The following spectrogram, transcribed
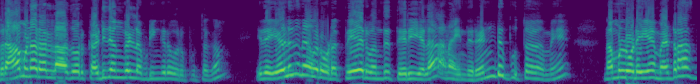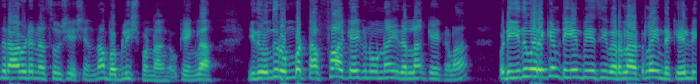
பிராமணர் அல்லாதோர் கடிதங்கள் அப்படிங்கிற ஒரு புத்தகம். இதை எழுதினவரோட பேர் வந்து தெரியல. ஆனால் இந்த ரெண்டு புத்தகமே நம்மளுடைய மெட்ராஸ் திராவிடன் அசோசியேஷன் தான் பப்ளிஷ் பண்ணாங்க ஓகேங்களா இது வந்து ரொம்ப டஃப்பாக கேட்கணும்னா இதெல்லாம் கேட்கலாம். பட் இது வரைக்கும் டிஎன்பிஎஸ்சி வரலாற்றில் இந்த கேள்வி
